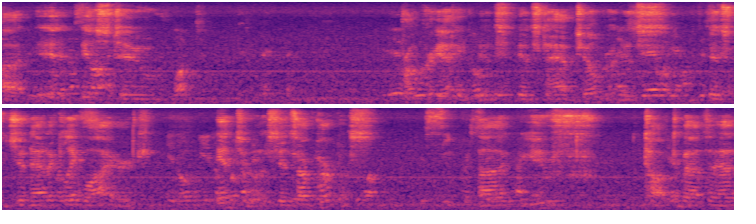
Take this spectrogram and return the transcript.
uh, is to procreate. It's, it's to have children. It's, it's genetically wired into us. It's our purpose. Uh, you've talked about that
